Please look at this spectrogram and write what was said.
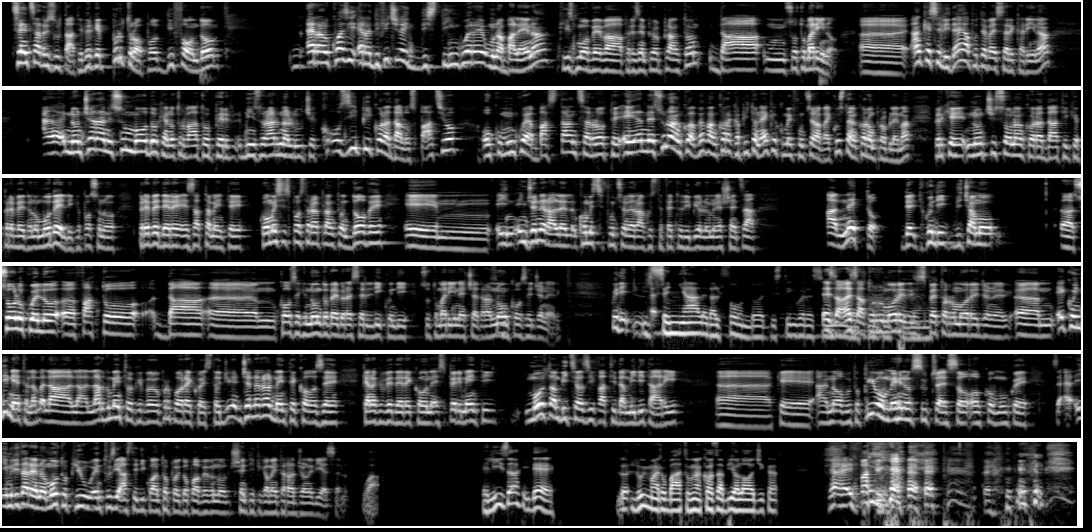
senza risultati, perché purtroppo di fondo era quasi era difficile distinguere una balena che smuoveva per esempio il plankton da un sottomarino. Uh, anche se l'idea poteva essere carina, uh, non c'era nessun modo che hanno trovato per misurare una luce così piccola dallo spazio o comunque abbastanza rotte e nessuno aveva ancora capito neanche come funzionava e questo è ancora un problema perché non ci sono ancora dati che prevedono modelli che possono prevedere esattamente come si sposterà il plankton, dove e mm, in, in generale come si funzionerà questo effetto di bioluminescenza a netto, quindi diciamo Uh, solo quello uh, fatto da uh, cose che non dovrebbero essere lì, quindi sottomarine, eccetera, sì. non cose generiche. Quindi, il eh, segnale dal fondo e distinguere il segnale. Esatto, esatto, il rumore rispetto al rumore generico. Um, e quindi niente, la, la, la, l'argomento che volevo proporre è questo. G- generalmente cose che hanno a che vedere con esperimenti molto ambiziosi fatti da militari uh, che hanno avuto più o meno successo o comunque... I militari erano molto più entusiasti di quanto poi dopo avevano scientificamente ragione di esserlo. Wow. Elisa, idee? L- lui mi ha rubato una cosa biologica. Eh, infatti...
